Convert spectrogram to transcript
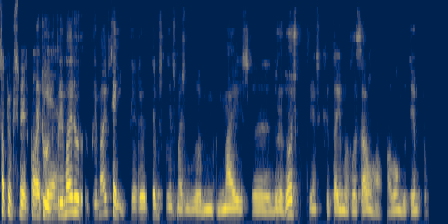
só para eu perceber qual é, é tudo. que é. Primeiro, primeiro sim, sim temos clientes mais, mais uh, duradouros, clientes que têm uma relação ao, ao, longo do tempo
